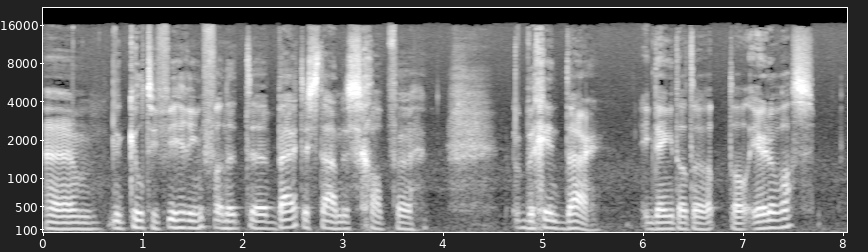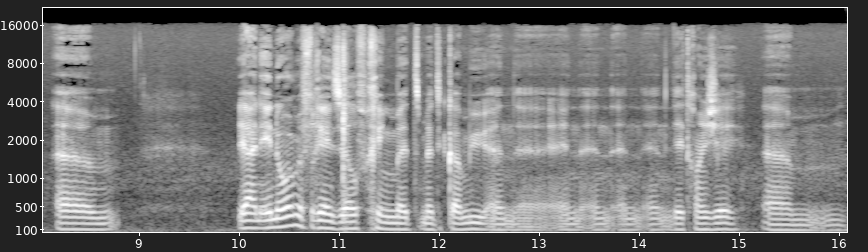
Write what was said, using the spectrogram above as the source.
Um, de cultivering van het uh, buitenstaande schap uh, begint daar. Ik denk dat dat al eerder was. Um, ja, een enorme vereenzelviging met, met Camus en, uh, en, en, en, en l'étranger. Um,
